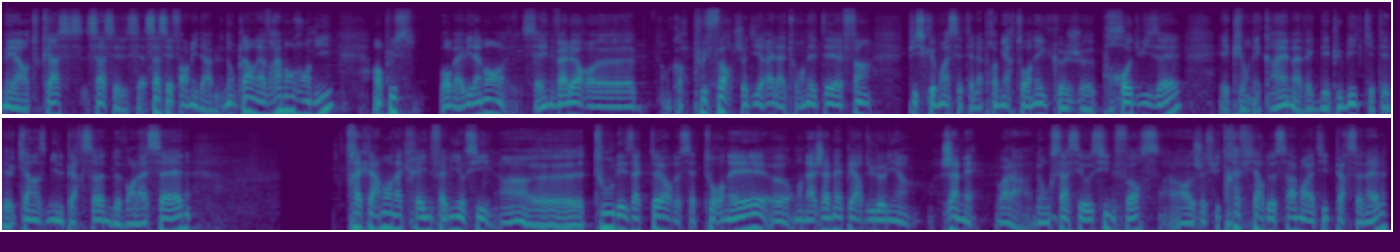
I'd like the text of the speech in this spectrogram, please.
Mais en tout cas, ça c'est, ça, c'est formidable. Donc là, on a vraiment grandi. En plus, bon, bah évidemment, ça a une valeur euh, encore plus forte, je dirais, la tournée TF1, puisque moi, c'était la première tournée que je produisais. Et puis, on est quand même avec des publics qui étaient de 15 000 personnes devant la scène. Très clairement, on a créé une famille aussi. Hein. Euh, tous les acteurs de cette tournée, euh, on n'a jamais perdu le lien. Jamais. Voilà. Donc ça, c'est aussi une force. Alors, je suis très fier de ça, moi, à titre personnel,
